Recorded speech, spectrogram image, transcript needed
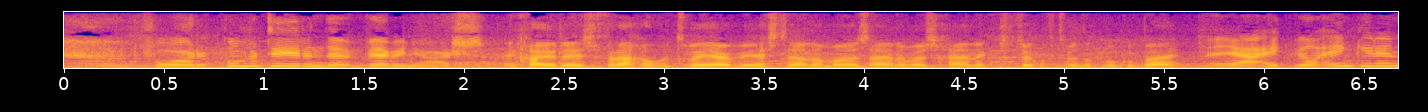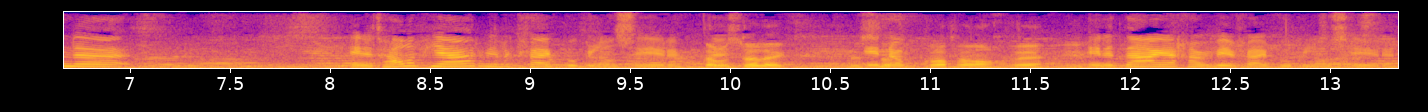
voor converterende webinars. Ik ga je deze vraag over twee jaar weer stellen, maar dan zijn er waarschijnlijk een stuk of twintig boeken bij. Ja, ik wil één keer in, de, in het half jaar wil ik vijf boeken lanceren. Dat Dus bedoel ik. Dus in dat op- klopt wel ongeveer. In het najaar gaan we weer vijf boeken lanceren.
